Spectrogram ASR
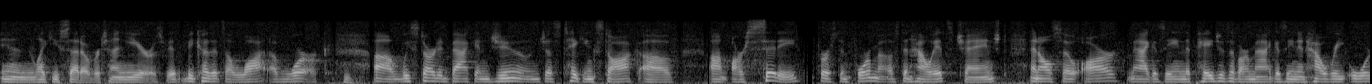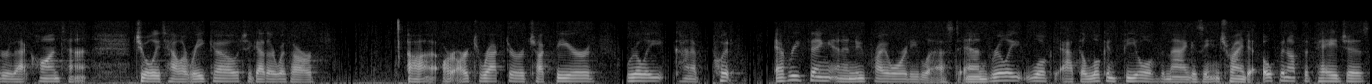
in, like you said, over 10 years because it's a lot of work. Hmm. um, we started back in June just taking stock of um, our city, first and foremost, and how it's changed, and also our magazine, the pages of our magazine, and how we order that content. Julie Talerico, together with our, uh, our art director, Chuck Beard, really kind of put everything in a new priority list and really looked at the look and feel of the magazine, trying to open up the pages,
